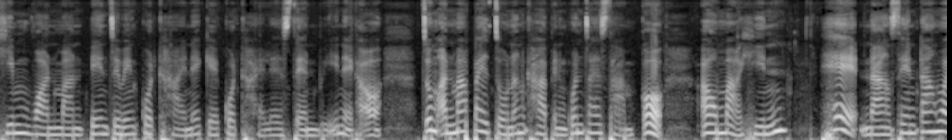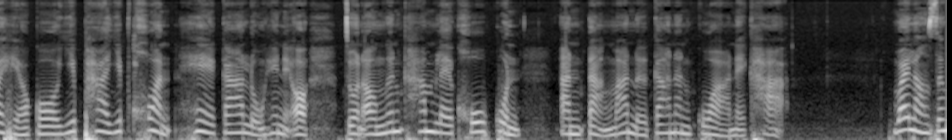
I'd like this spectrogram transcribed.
คิมวันมันเป็นจะเวงกดขายในแกกดขายแลแซนวีเนี่ยค่ะจุ่มอันมาไปโจนั่นค่ะเป็นก้นใจสามก็เอาหมากหิน เฮ่นางเซนตั้งไว้เหวก็ยิบผ้ายิบค่อนเฮ่ก้าหลงให้ไหนอ๋อจนเอาเงินค่ำแลโคกุ่น อันต่างมาเหนือก้านั่นกว่าในค่ะไว้หลังซึ่ง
